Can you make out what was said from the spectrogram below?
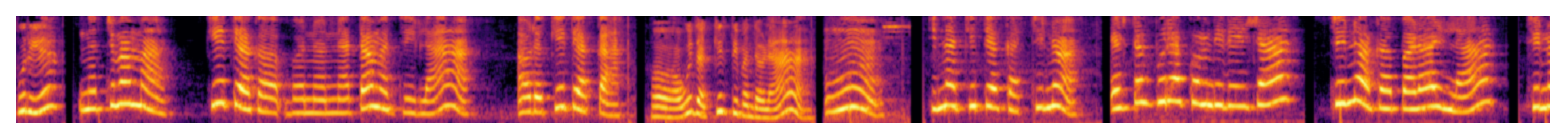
ಪೂರಿ? ನಚ್ಚಮ್ಮ ಕೀರ್ತಿ ಬನ್ನ ನಟ ಮಚ್ಚಿಲ್ಲ ಅವರ ಕೀರ್ತಿ ಅಕ್ಕ. ಓ ಹೌದಾ? ಕೀರ್ತಿ ಬಂದವಳ? ಚಿನ್ನ ಕೀರ್ತಿ ಅಕ್ಕ ಚಿನ್ನ. ಎಷ್ಟೊಂದು ಪೂರ ಹಾಕೊಂಡಿದೆ ಈಶಾ? ಚಿನ್ನ ಅಕ್ಕ ಪರ ಇಲ್ಲ. ಚಿನ್ನ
